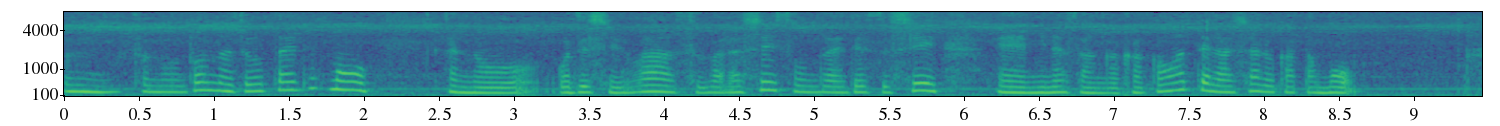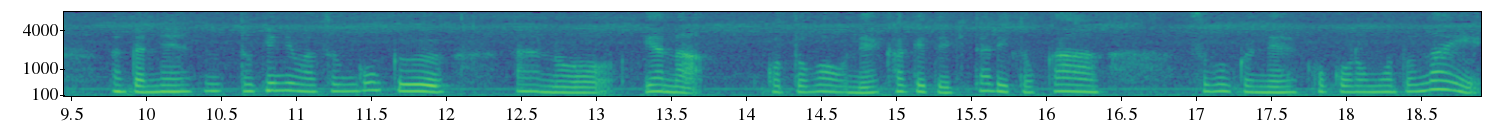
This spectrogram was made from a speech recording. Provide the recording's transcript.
うん、そのどんな状態でもあのご自身は素晴らしい存在ですし、えー、皆さんが関わってらっしゃる方もなんかね時にはすごくあの嫌な言葉をねかけてきたりとかすごくね心もとない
